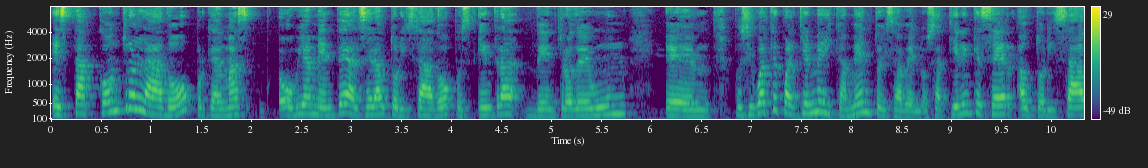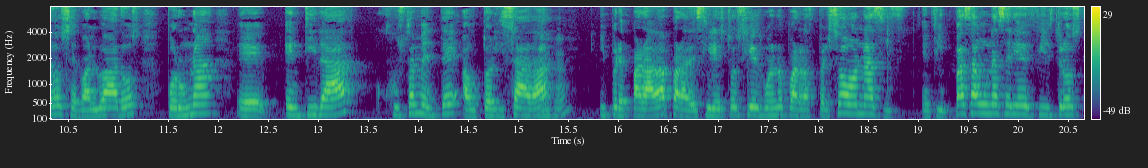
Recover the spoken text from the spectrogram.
está controlado, porque además, obviamente, al ser autorizado, pues entra dentro de un... eh, pues igual que cualquier medicamento, Isabel, o sea, tienen que ser autorizados, evaluados por una eh, entidad justamente autorizada y preparada para decir esto sí es bueno para las personas, y, en fin, pasa una serie de filtros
